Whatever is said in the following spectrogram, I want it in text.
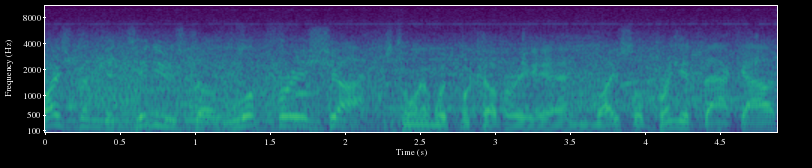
freshman, continues to look for his shot. He's to him with McCovery, and Rice will bring it back out,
